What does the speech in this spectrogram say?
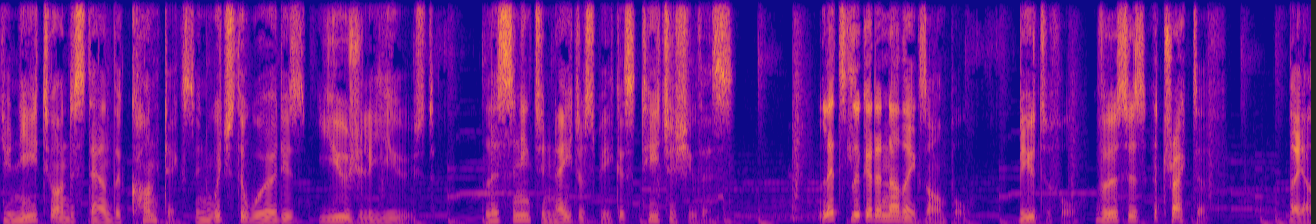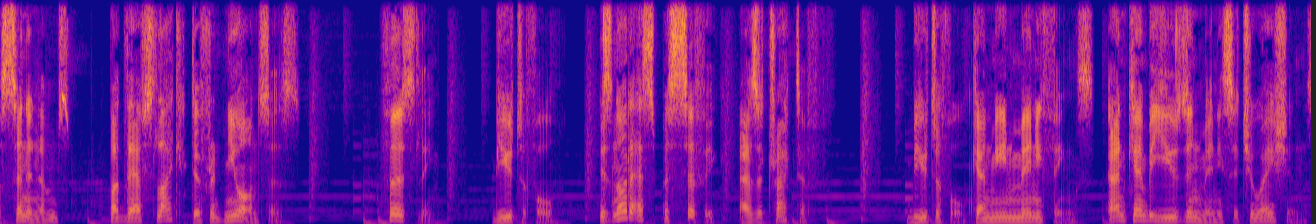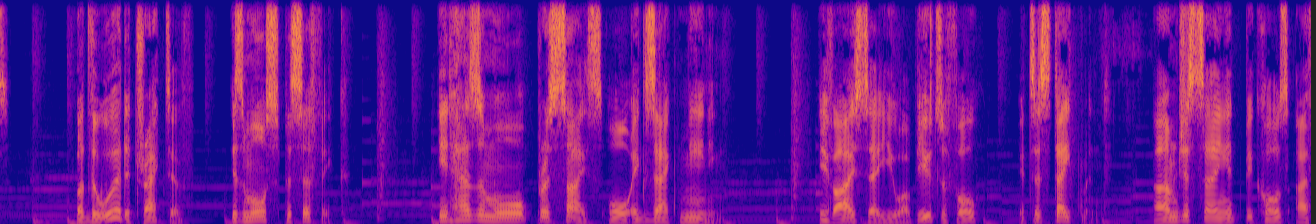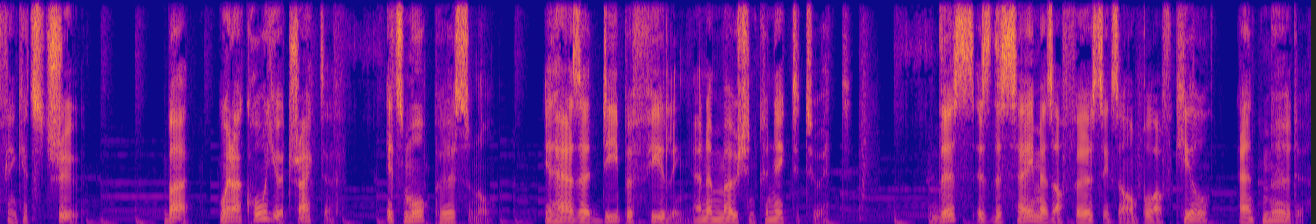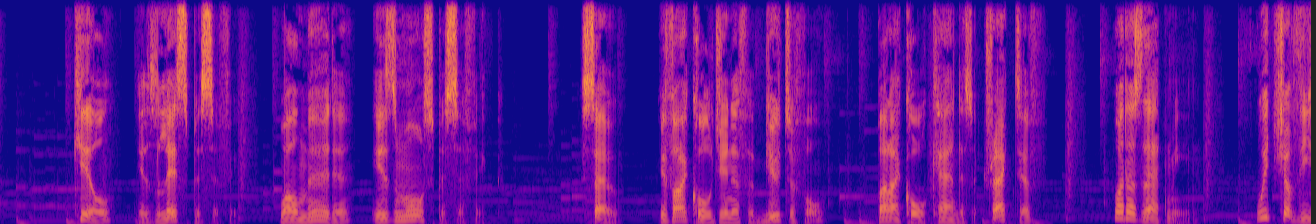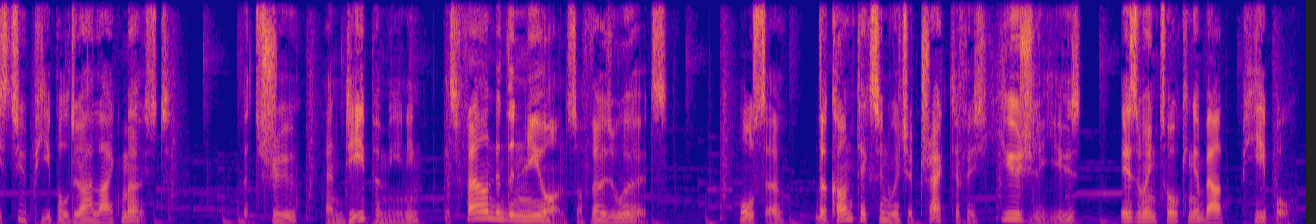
You need to understand the context in which the word is usually used. Listening to native speakers teaches you this. Let's look at another example beautiful versus attractive. They are synonyms, but they have slightly different nuances. Firstly, beautiful is not as specific as attractive. Beautiful can mean many things and can be used in many situations. But the word attractive is more specific. It has a more precise or exact meaning. If I say you are beautiful, it's a statement. I'm just saying it because I think it's true. But when I call you attractive, it's more personal. It has a deeper feeling and emotion connected to it. This is the same as our first example of kill and murder. Kill is less specific, while murder is more specific. So, if I call Jennifer beautiful, but I call Candace attractive, what does that mean? Which of these two people do I like most? The true and deeper meaning is found in the nuance of those words. Also, the context in which attractive is usually used is when talking about people.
